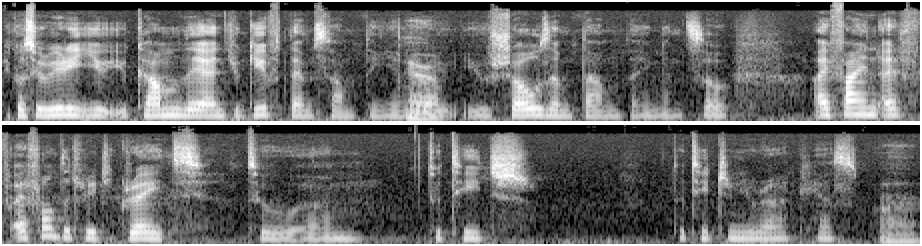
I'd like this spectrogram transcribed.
because you really you, you come there and you give them something you know Yeah. you, you show them something and so I find I, I found it really great to um, to teach to teach in Iraq yes Mhm.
